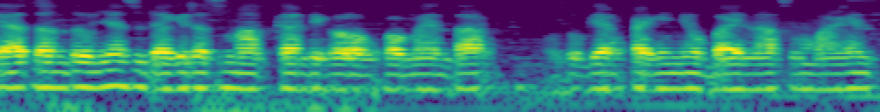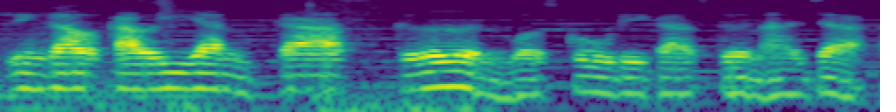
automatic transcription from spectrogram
ya tentunya sudah kita sematkan di kolom komentar. Untuk yang pengen nyobain langsung main tinggal kalian kasken bosku di kasken aja.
